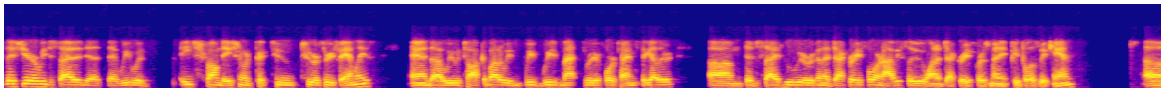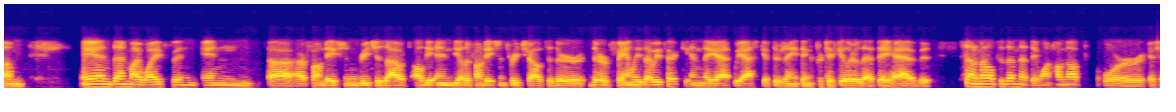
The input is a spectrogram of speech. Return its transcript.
this year we decided that, that we would each foundation would pick two two or three families, and uh, we would talk about it. We we we've met three or four times together um, to decide who we were going to decorate for, and obviously we want to decorate for as many people as we can. Um, and then my wife and and uh, our foundation reaches out. All the and the other foundations reach out to their their families that we pick, and they we ask if there's anything particular that they have sentimental to them that they want hung up, or if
